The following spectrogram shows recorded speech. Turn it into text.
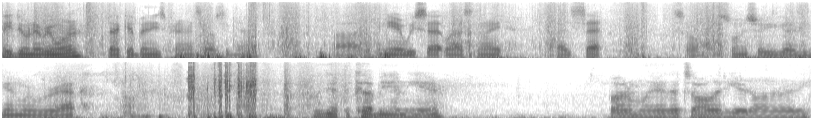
How you doing everyone? Back at Benny's parents' house again. Uh, the veneer we set last night has set. So just want to show you guys again where we're at. We got the cubby in here. Bottom layer, that's all adhered on already.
